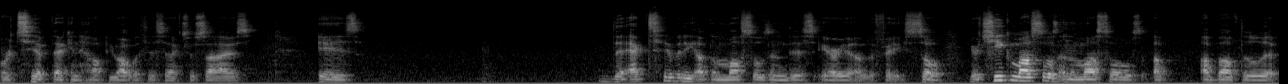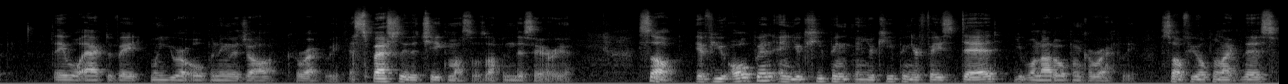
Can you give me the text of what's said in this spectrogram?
or tip that can help you out with this exercise is the activity of the muscles in this area of the face. So your cheek muscles and the muscles up above the lip, they will activate when you are opening the jaw correctly, especially the cheek muscles up in this area. So if you open and you're keeping and you're keeping your face dead, you will not open correctly. So if you open like this,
